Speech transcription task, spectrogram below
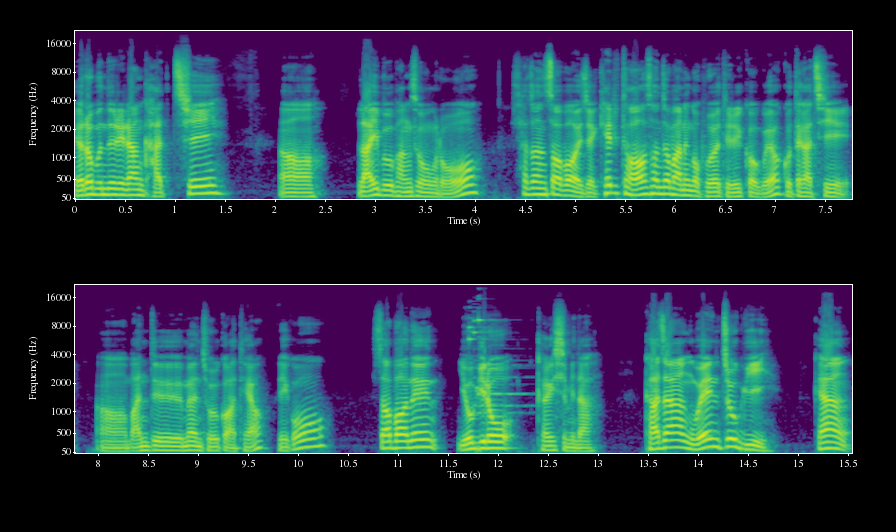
여러분들이랑 같이 어, 라이브 방송으로 사전 서버 이제 캐릭터 선점하는 거 보여드릴 거고요. 그때 같이 어, 만들면 좋을 것 같아요. 그리고 서버는 여기로 가겠습니다. 가장 왼쪽 위. 그냥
